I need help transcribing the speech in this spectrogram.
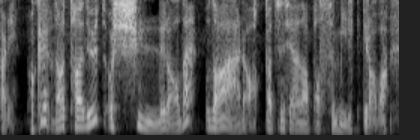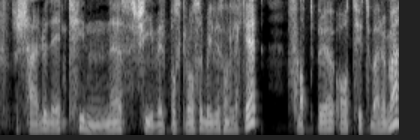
ferdig. Okay. Da tar jeg det ut og skyller av det, og da er det akkurat, syns jeg, da passe mildt grava. Så skjærer du det i tynne skiver på skrå, så blir det litt sånn lekkert. Flatbrød og tyttebærrømme.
